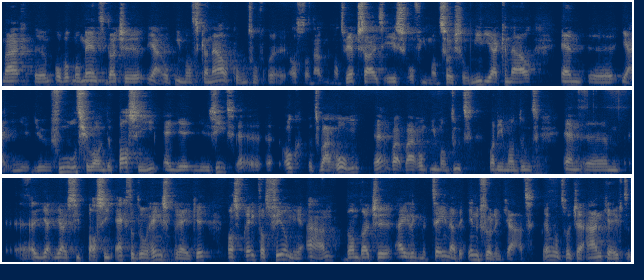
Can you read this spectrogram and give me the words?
Maar um, op het moment dat je ja, op iemands kanaal komt, of uh, als dat nou iemands website is of iemands social media kanaal, en uh, ja, je, je, voelt gewoon de passie en je, je ziet uh, ook het waarom, hè, waar, waarom iemand doet wat iemand doet, en um, juist die passie echt er doorheen spreken, dan spreekt dat veel meer aan dan dat je eigenlijk meteen naar de invulling gaat. Hè? Want wat jij aangeeft,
